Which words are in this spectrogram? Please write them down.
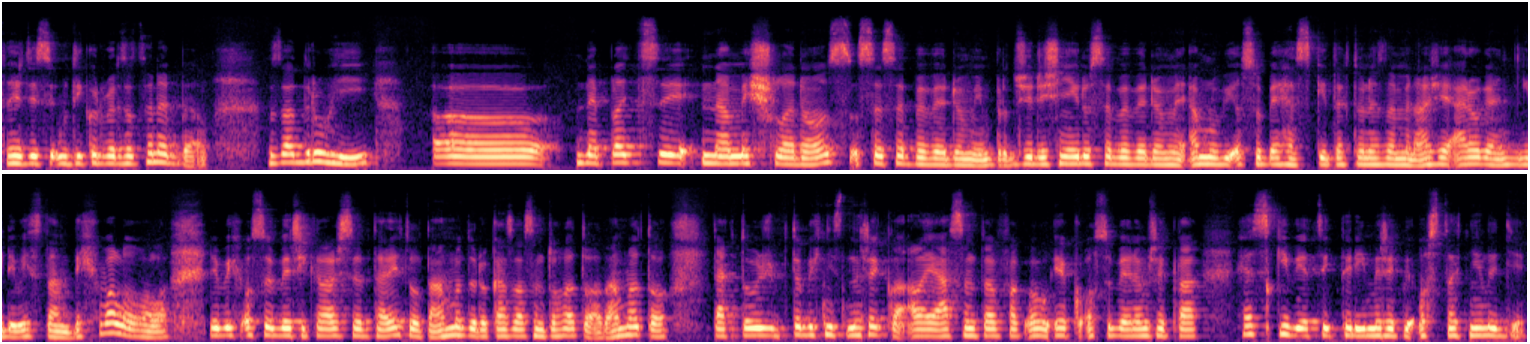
takže ty si u té konverzace nebyl. Za druhý, uh, nepleť si na myšlenost se sebevědomím, protože když někdo sebevědomý a mluví o sobě hezky, tak to neznamená, že je arrogantní. Kdybych se tam vychvalovala, kdybych o sobě říkala, že jsem tady to, tamhle to, dokázala jsem tohle to a tamhle to, tak to už to bych nic neřekla, ale já jsem tam fakt jako o sobě jenom řekla hezké věci, které mi řekli ostatní lidi.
